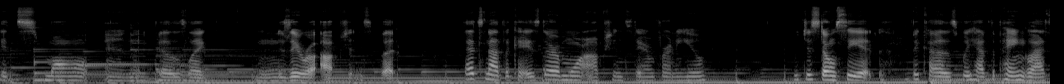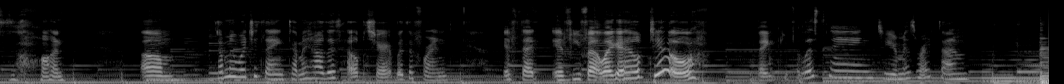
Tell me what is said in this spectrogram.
it's small, and it feels like zero options. But that's not the case. There are more options there in front of you. We just don't see it because we have the pain glasses on. Um, tell me what you think. Tell me how this helped. Share it with a friend if that if you felt like it helped you. Thank you for listening to your Miss Right Time.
